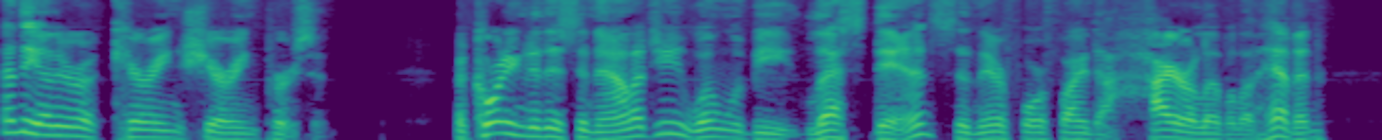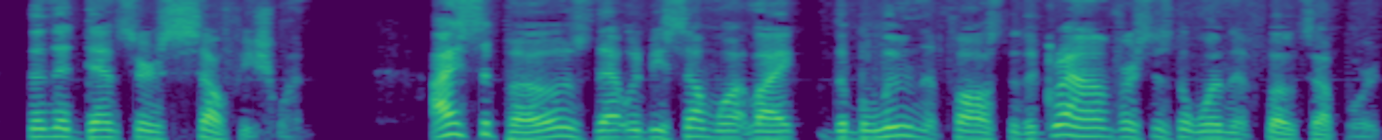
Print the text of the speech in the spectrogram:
and the other a caring, sharing person. According to this analogy, one would be less dense and therefore find a higher level of heaven than the denser, selfish one. I suppose that would be somewhat like the balloon that falls to the ground versus the one that floats upward.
